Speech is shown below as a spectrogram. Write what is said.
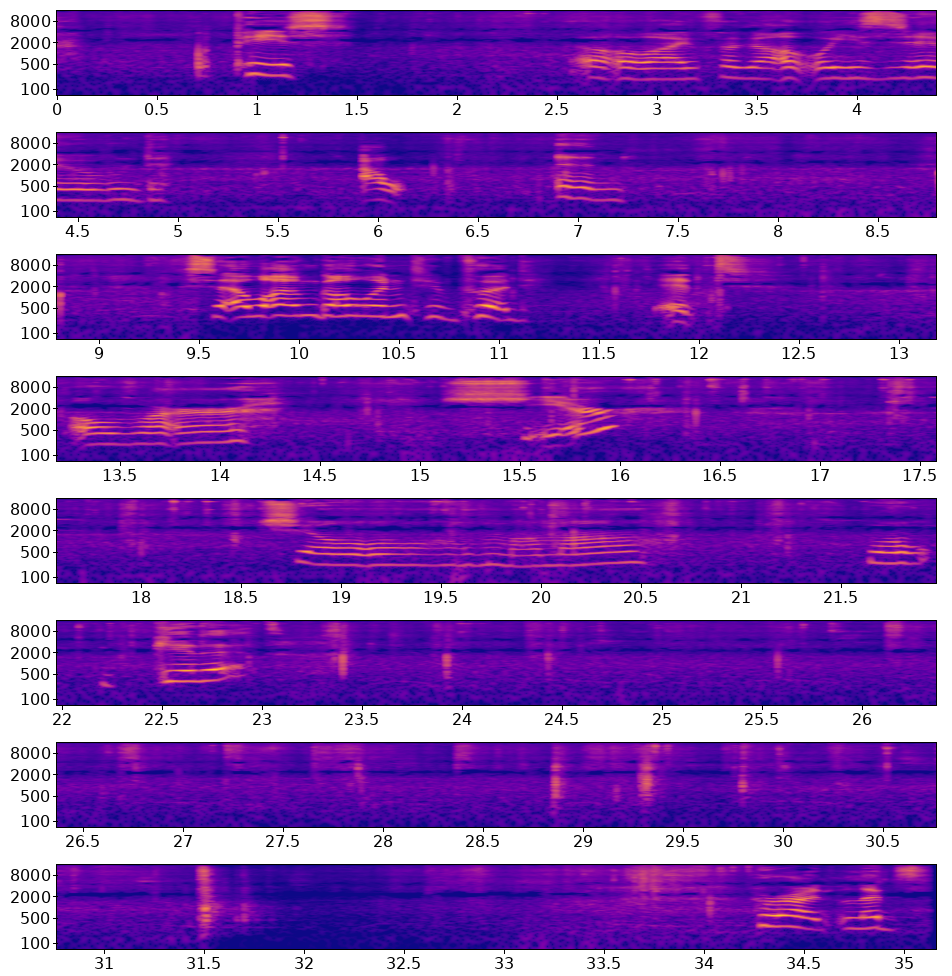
piece. Oh, I forgot we zoomed out. And so I'm going to put it over here. So Mama won't get it. Alright, let's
